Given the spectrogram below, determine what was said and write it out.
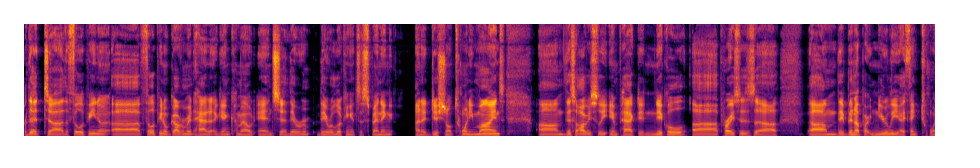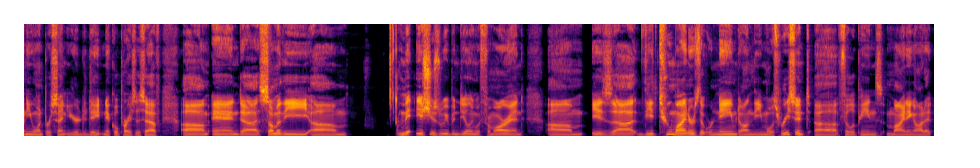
that uh, the Filipino uh, Filipino government had again come out and said they were they were looking at suspending an additional 20 mines. Um, this obviously impacted nickel uh, prices. Uh, um, they've been up nearly, I think, 21% year to date. Nickel prices have. Um, and uh, some of the um, issues we've been dealing with from our end um, is uh, the two miners that were named on the most recent uh, Philippines mining audit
